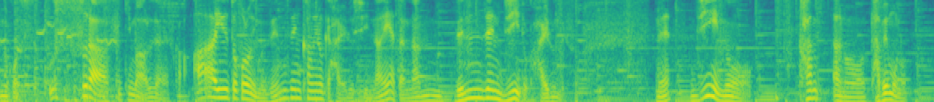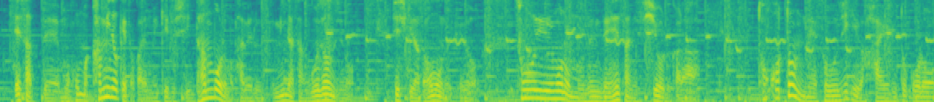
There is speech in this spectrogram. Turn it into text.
なんかうっすら隙間あるじゃないですか。ああいうところにも全然髪の毛入るしなんやったらなん全然 G とか入るんですよ。ね？G のかあの食べ物餌ってもうほんま髪の毛とかでもいけるし段ボールも食べるって皆さんご存知の知識だと思うんですけどそういうものも全然餌にしよるからとことんね掃除機が入るところっ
